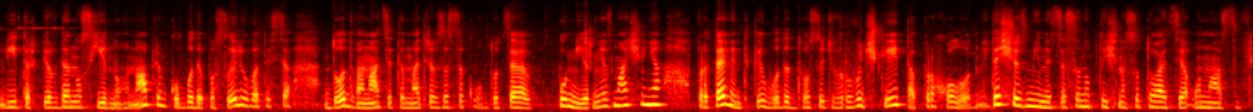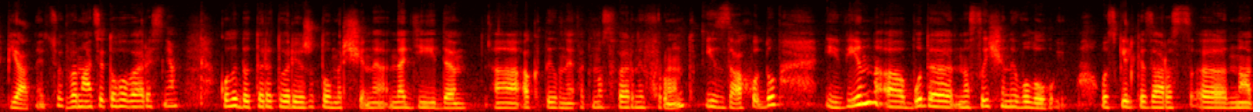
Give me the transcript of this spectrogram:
вітер південно-східного напрямку буде посилюватися до 12 метрів за секунду. Це помірні значення, проте він таки буде досить рвучкий та прохолодний. Те, що зміниться синоптична ситуація у нас в п'ятницю, 12 вересня, коли до території Житомирщини надійде активний атмосферний фронт із заходу, і він е, буде насичений вологою, оскільки зараз е, на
